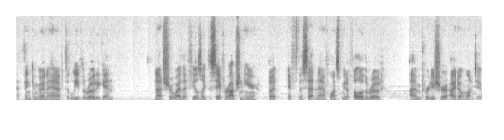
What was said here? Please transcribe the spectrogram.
I think I'm going to have to leave the road again. Not sure why that feels like the safer option here, but if the Satnav wants me to follow the road, I'm pretty sure I don't want to.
